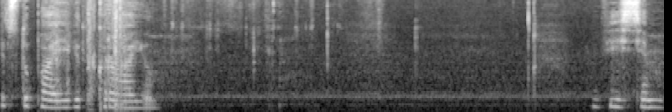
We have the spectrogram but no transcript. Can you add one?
Відступає від краю. 8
